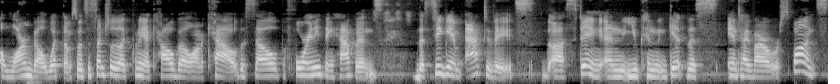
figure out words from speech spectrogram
alarm bell with them. So it's essentially like putting a cowbell on a cow. The cell before anything happens, the CGAMP activates uh, Sting, and you can get this antiviral response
